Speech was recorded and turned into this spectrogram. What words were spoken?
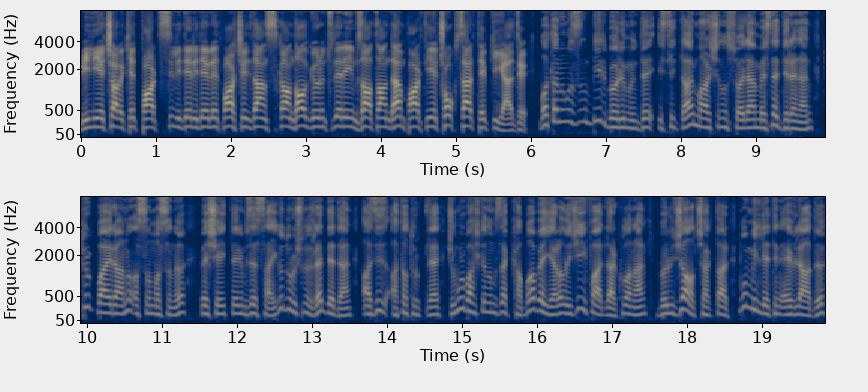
Milliyetçi Hareket Partisi lideri Devlet Bahçeli'den skandal görüntülere imza atan DEM Parti'ye çok sert tepki geldi. Vatanımızın bir bölümünde İstiklal Marşı'nın söylenmesine direnen, Türk bayrağının asılmasını ve şehitlerimize saygı duruşunu reddeden Aziz Atatürk'le Cumhurbaşkanımıza kaba ve yaralayıcı ifadeler kullanan bölücü alçaklar bu milletin evladı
